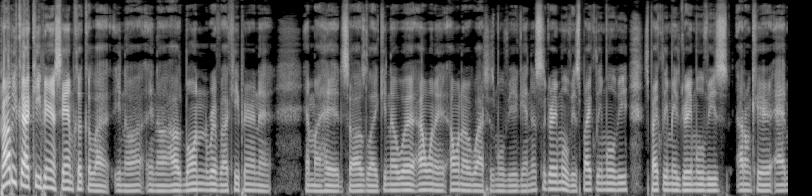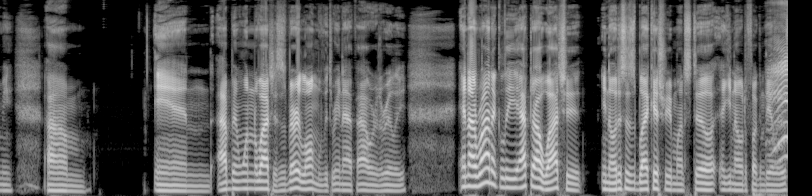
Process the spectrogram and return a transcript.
Probably 'cause I keep hearing Sam Cooke a lot. You know, I- you know, I was born in the river. I keep hearing that in my head. So I was like, you know what? I want to, I want to watch this movie again. It's a great movie. Spike Lee movie. Spike Lee makes great movies. I don't care. At me. Um, and I've been wanting to watch this. It's a very long movie, three and a half hours, really. And ironically, after I watch it, you know, this is Black History Month still. You know, the fucking deal is.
